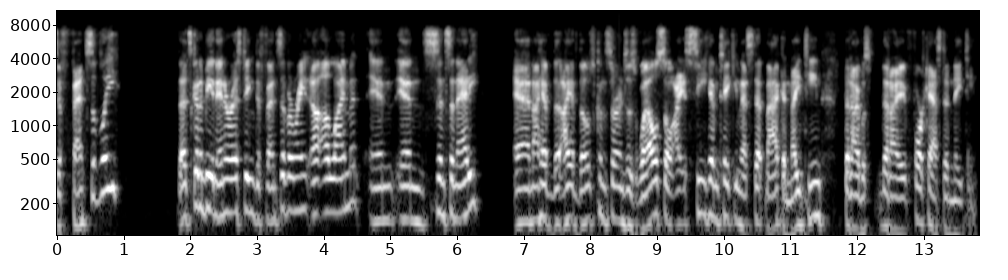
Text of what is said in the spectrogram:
defensively that's going to be an interesting defensive arra- uh, alignment in in Cincinnati, and I have the I have those concerns as well. So I see him taking that step back in 19 that I was that I forecasted in 18.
